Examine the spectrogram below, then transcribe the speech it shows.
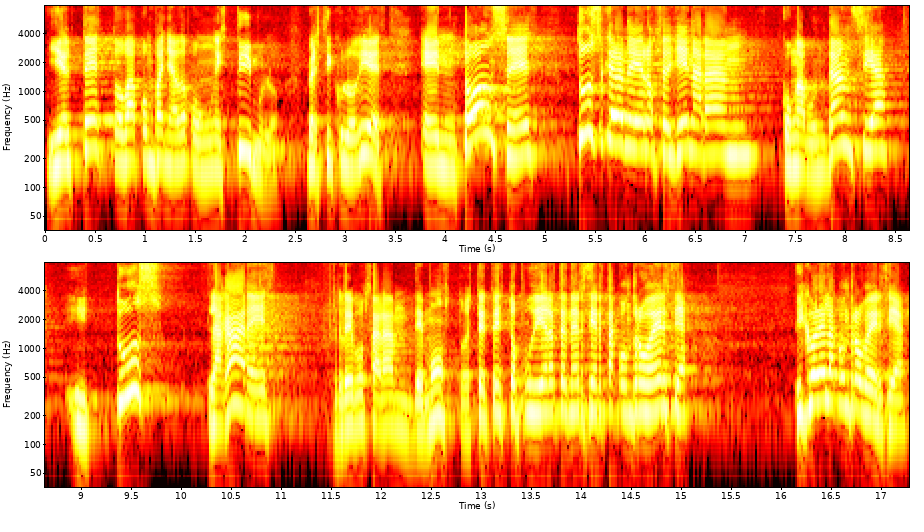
Y el texto va acompañado con un estímulo. Versículo 10. Entonces tus graneros se llenarán con abundancia y tus lagares rebosarán de mosto. Este texto pudiera tener cierta controversia. ¿Y cuál es la controversia?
